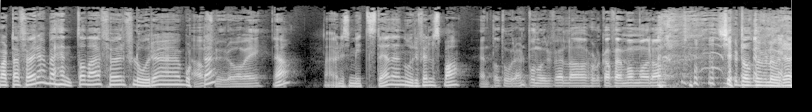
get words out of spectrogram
Vært der før. Jeg ble henta der før Florø Ja, Flore var vei. Ja, Det er jo liksom mitt sted, det. Nordfjell spa. Henta toeren på Nordfjell da klokka fem om morgenen. Kjørte opp til Florø.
